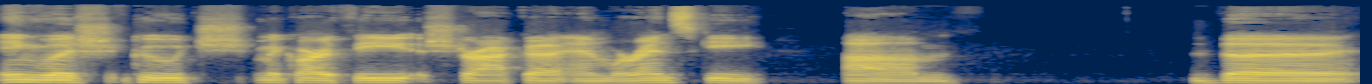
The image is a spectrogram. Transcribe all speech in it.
English, Gooch, McCarthy, Straka, and Werenski. Um, the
